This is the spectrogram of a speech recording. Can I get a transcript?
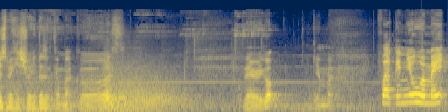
Just making sure he doesn't come back. Cause there we go. He came back. Fucking you mate.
